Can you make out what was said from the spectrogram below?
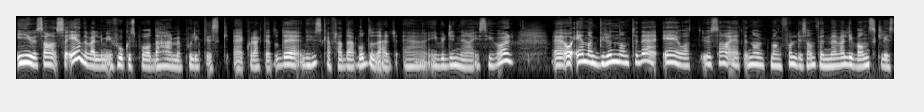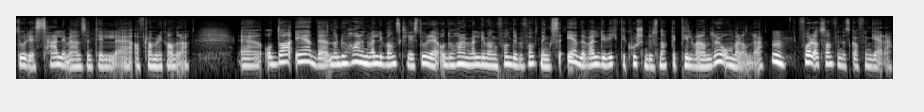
i USA så er det veldig mye fokus på det her med politisk eh, korrekthet. Og det, det husker jeg fra da jeg bodde der eh, i Virginia i syv år. Eh, og en av grunnene til det er jo at USA er et enormt mangfoldig samfunn med en veldig vanskelig historie, særlig med hensyn til eh, afroamerikanere. Eh, og da er det, når du har en veldig vanskelig historie og du har en veldig mangfoldig befolkning, så er det veldig viktig hvordan du snakker til hverandre og om hverandre. Mm. For at samfunnet skal fungere.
